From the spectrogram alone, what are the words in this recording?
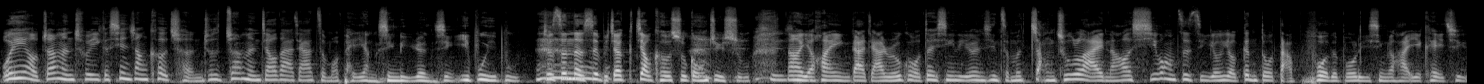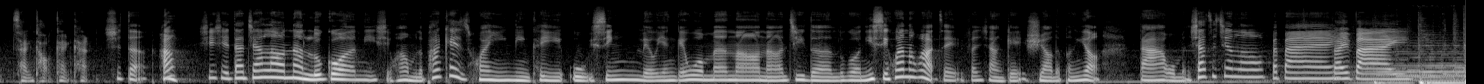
我也有专门出一个线上课程，就是专门教大家怎么培养心理韧性，一步一步，就真的是比较教科书、工具书。是是然后也欢迎大家，如果对心理韧性怎么长出来，然后希望自己拥有更多打不破的玻璃心的话，也可以去参考看看。是的，好，嗯、谢谢大家喽。那如果你喜欢我们的 Podcast，欢迎你可以五星留言给我们哦。然后记得，如果你喜欢的话，再分享给需要的朋友。大家，我们下次见喽，拜拜，拜拜。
